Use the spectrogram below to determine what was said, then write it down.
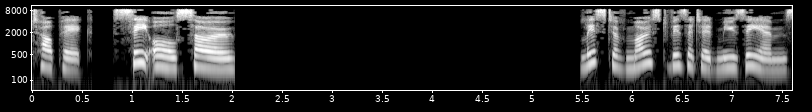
Topic. See also. List of most visited museums.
